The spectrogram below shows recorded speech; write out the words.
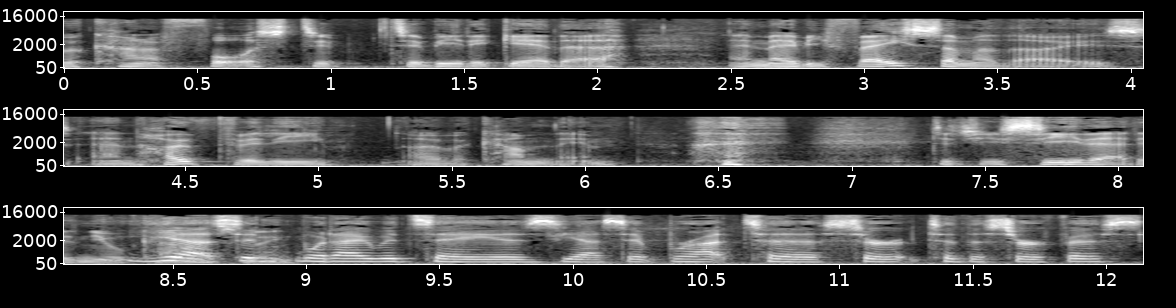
were kind of forced to, to be together and maybe face some of those and hopefully overcome them. Did you see that in your counseling? Yes, and what I would say is yes, it brought to sur- to the surface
